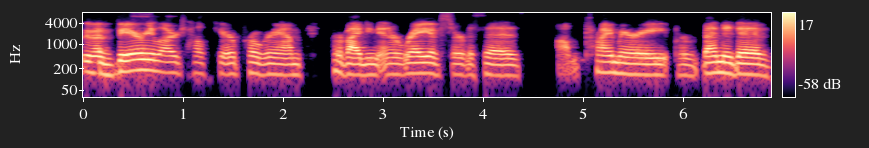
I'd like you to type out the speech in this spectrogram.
We have a very large healthcare program providing an array of services, um, primary, preventative,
